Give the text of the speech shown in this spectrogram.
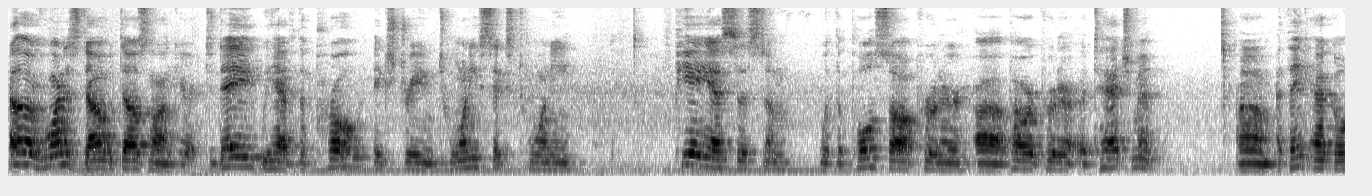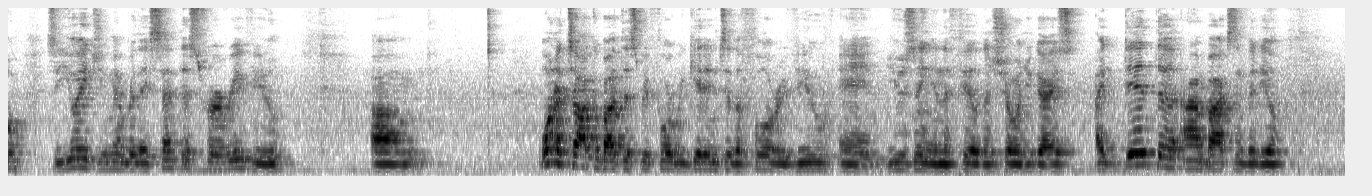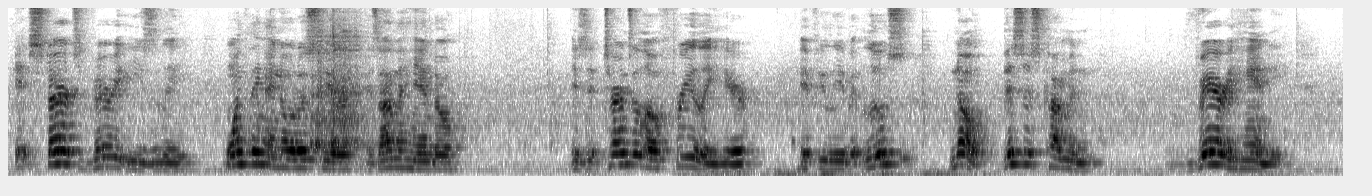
Hello everyone, it's Del with Del's Lawn Care. Today we have the Pro Extreme 2620 PAS system with the pole saw pruner, uh, power pruner attachment. Um, I think Echo is a UAG member. They sent this for a review. Um, want to talk about this before we get into the full review and using in the field and showing you guys. I did the unboxing video. It starts very easily one thing I noticed here is on the handle is it turns a little freely here if you leave it loose. No, this is coming very handy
